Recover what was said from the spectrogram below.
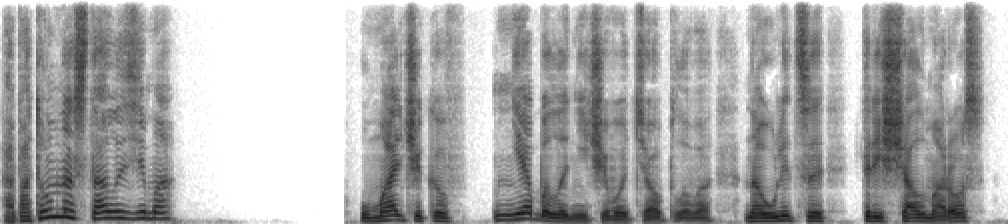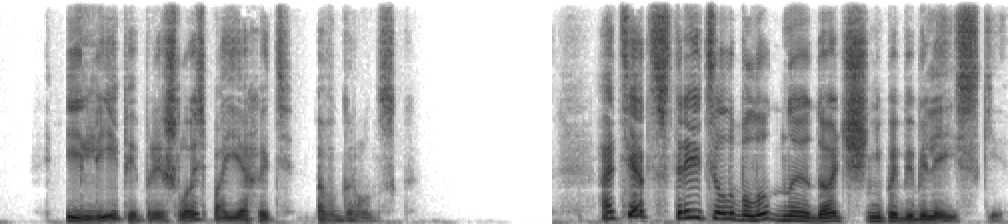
А потом настала зима. У мальчиков не было ничего теплого, на улице трещал мороз, и Липе пришлось поехать в Грунск. Отец встретил блудную дочь не по-библейски.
